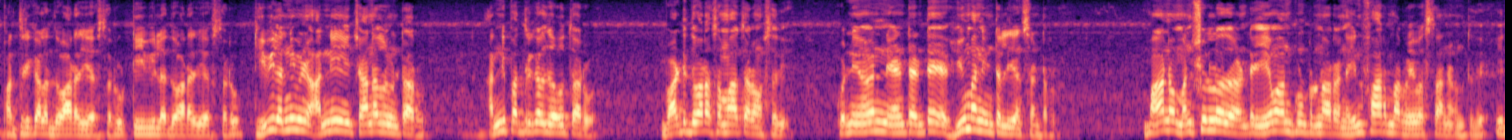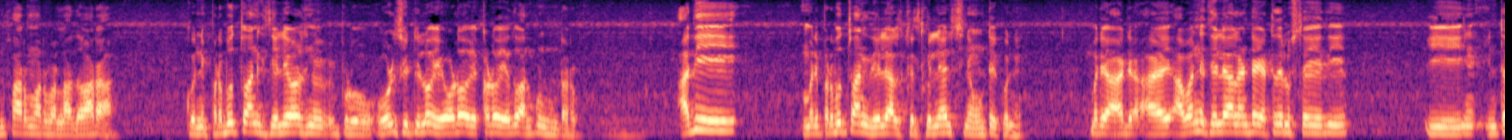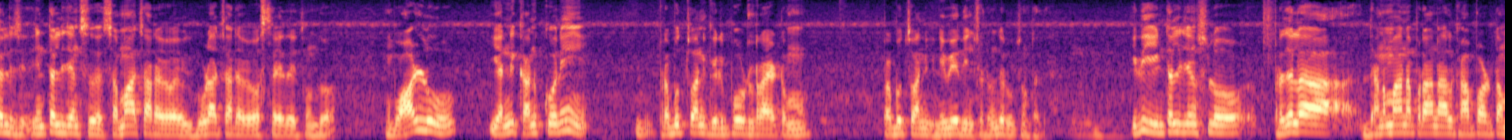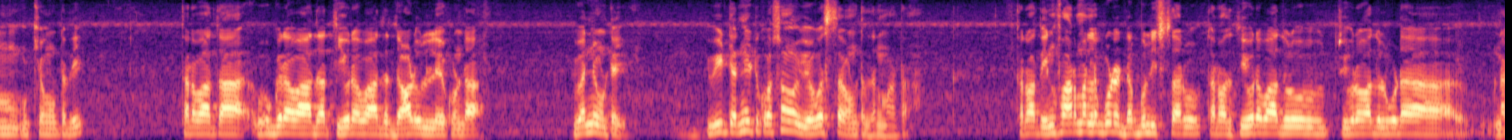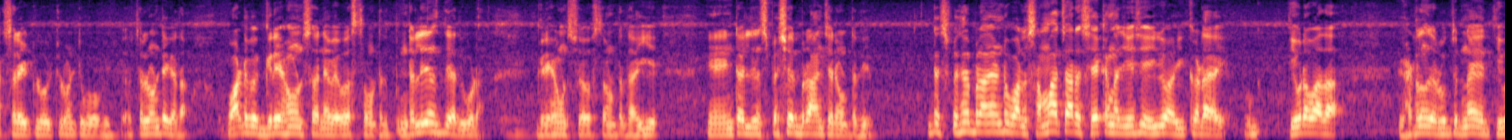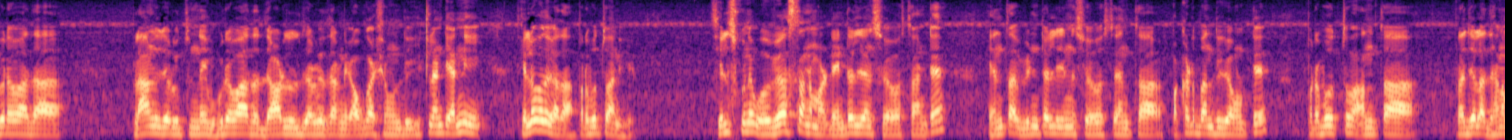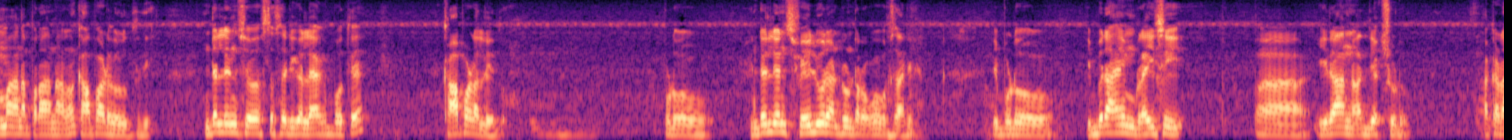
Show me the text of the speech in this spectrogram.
పత్రికల ద్వారా చేస్తారు టీవీల ద్వారా చేస్తారు. టీవీలు అన్ని అన్ని ఛానళ్ళు వింటారు. అన్ని పత్రికలు చదువుతారు. వాటి ద్వారా సమాచారం వస్తుంది. కొన్ని ఏంటంటే హ్యూమన్ ఇంటెలిజెన్స్ అంటారు. మానవ మనుషుల్లో అంటే ఏమనుకుంటున్నారనే ఇన్ఫార్మర్ వ్యవస్థ అని ఉంటుంది. ఇన్ఫార్మర్ వల్ల ద్వారా కొన్ని ప్రభుత్వానికి తెలియవలసిన ఇప్పుడు ఓల్డ్ సిటీలో ఎవడో ఎక్కడో ఏదో అనుకుంటుంటారు. అది మరి ప్రభుత్వానికి తెలియాల్సి తెలియాల్సినవి ఉంటాయి కొన్ని. మరి అవన్నీ తెలియాలంటే ఎట్ట తెలుస్తాయి ఇది? ఈ ఇంటెలిజెన్స్ ఇంటెలిజెన్స్ సమాచార గూఢాచార వ్యవస్థ ఏదైతే ఉందో వాళ్ళు ఇవన్నీ కనుక్కొని ప్రభుత్వానికి రిపోర్ట్లు రాయటం ప్రభుత్వానికి నివేదించడం జరుగుతుంటుంది. ఇది ఇంటెలిజెన్స్లో ప్రజల ధనమాన ప్రాణాలు కాపాడటం ముఖ్యం ఉంటుంది. తర్వాత ఉగ్రవాద తీవ్రవాద దాడులు లేకుండా ఇవన్నీ ఉంటాయి. వీటన్నిటి కోసం వ్యవస్థ ఉంటుందన్నమాట. తర్వాత ఇన్ఫార్మర్లకు కూడా డబ్బులు ఇస్తారు. తర్వాత తీవ్రవాదులు తీవ్రవాదులు కూడా నక్సలైట్లు ఇటువంటి వ్యవస్థలు ఉంటాయి కదా. వాటికి గ్రేహౌండ్స్ అనే వ్యవస్థ ఉంటుంది. ఇంటెలిజెన్స్ది అది కూడా. గ్రేహౌండ్స్ వ్యవస్థ ఉంటుంది. అయ్యి ఇంటెలిజెన్స్ స్పెషల్ బ్రాంచ్ అని ఉంటుంది. అంటే స్పెషల్ బ్రాంచ్ అంటే వాళ్ళు సమాచార సేకరణ చేసి అయ్యో ఇక్కడ తీవ్రవాద ఘటనలు జరుగుతున్నాయి తీవ్రవాద ప్లాన్లు జరుగుతున్నాయి ఉగ్రవాద దాడులు జరగడానికి అవకాశం ఉంది. ఇట్లాంటివన్నీ తెలియదు కదా ప్రభుత్వానికి. తెలుసుకునే ఓ వ్యవస్థ అన్నమాట ఇంటెలిజెన్స్ వ్యవస్థ. అంటే ఎంత ఇంటెలిజెన్స్ వ్యవస్థ ఎంత పకడ్బందీగా ఉంటే ప్రభుత్వం అంత ప్రజల ధనమాన ప్రాణాలను కాపాడగలుగుతుంది. ఇంటెలిజెన్స్ వ్యవస్థ సరిగా లేకపోతే కాపాడలేదు. ఇప్పుడు ఇంటెలిజెన్స్ ఫెయిల్యూర్ అంటుంటారు ఒక్కొక్కసారి. ఇప్పుడు ఇబ్రాహీం రైసీ ఇరాన్ అధ్యక్షుడు అక్కడ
